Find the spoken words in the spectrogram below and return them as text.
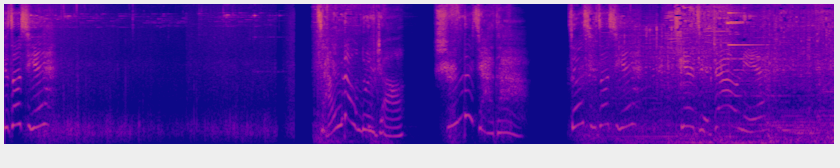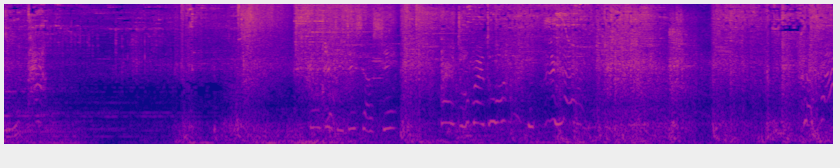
起，走起！咱当队长，真的假的？走起，走起！谢姐罩你，不怕。哥哥姐姐小心，拜托拜托！哈哈！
